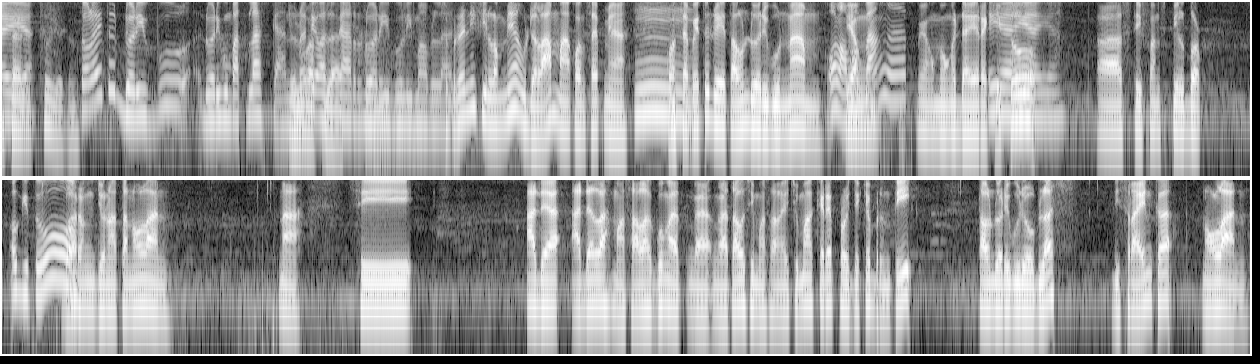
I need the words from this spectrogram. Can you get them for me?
saat iya. itu gitu. Soalnya itu 2000 2014 kan, berarti 2014. Oscar 2015. Sebenarnya ini filmnya udah lama konsepnya. Konsep itu dari tahun 2006. Hmm. Oh, lama yang, banget. Yang mau ngedirect Iya, itu iya, iya. uh, Steven Spielberg Oh gitu. bareng Jonathan Nolan. Nah, si ada adalah masalah gue nggak nggak nggak tahu sih masalahnya cuma akhirnya proyeknya berhenti tahun 2012 diserahin ke Nolan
